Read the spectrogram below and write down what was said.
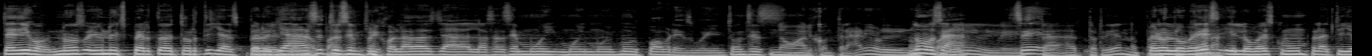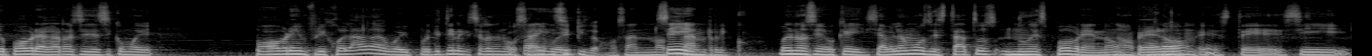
Te digo, no soy un experto de tortillas, pero, ya de hace nopal. tus enfrijoladas, ya las hace muy, muy, muy, muy pobres, güey. Entonces. No, al contrario. el No, o sea, está- tortilla no Pero lo ves cara. y lo ves como un platillo pobre, agarras y así como de. Pobre enfrijolada, güey. ¿Por qué tiene que ser de O nopal, sea, güey? insípido. O sea, no Sí. tan rico. Bueno, sí, ok. Si hablamos de estatus, no es pobre, ¿no? No, pues pero, no. este, sí.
